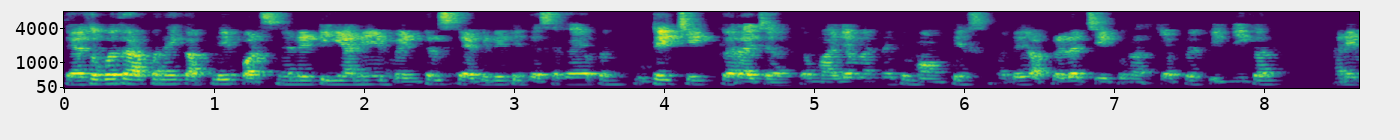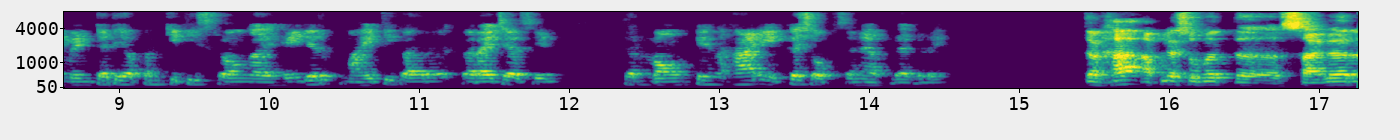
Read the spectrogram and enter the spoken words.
त्यासोबत आपण एक आपली पर्सनॅलिटी आणि मेंटल स्टॅबिलिटी जसं काही आपण कुठे चेक करायचं तर माझ्या म्हणण्यात माउंटेन्समध्ये आपल्याला चेक होणार की आपलं फिजिकल आणि मेंटली आपण किती स्ट्रॉंग आहे. हे जर माहिती करायची असेल तर माउंटेन हा एकच ऑप्शन आहे आपल्याकडे. तर हा आपल्यासोबत सागर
